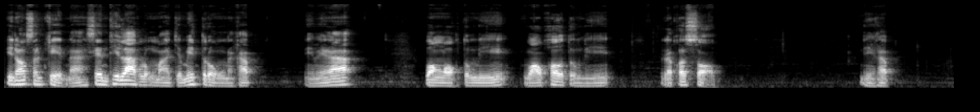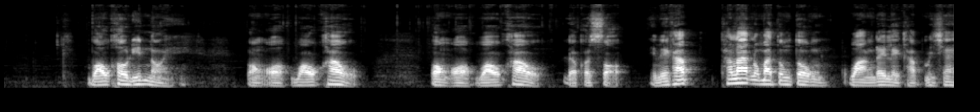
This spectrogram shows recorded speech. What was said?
พี่น้องสังเกตนะ เส้นที่ลากลงมาจะไม่ตรงนะครับ เห็นไหมครับปองออกตรงนี้เว้าเข้าตรงนี้ แล้วก็สอบ นี่ครับ เว้าเข้านิดหน่อยปองออกเว้าเข้าปองออกเว้าเข้า แล้วก็สอบ เห็นไหมครับ ถ้าลากลงมาตรงๆ วางได้เลยครับ ไม่ใช่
